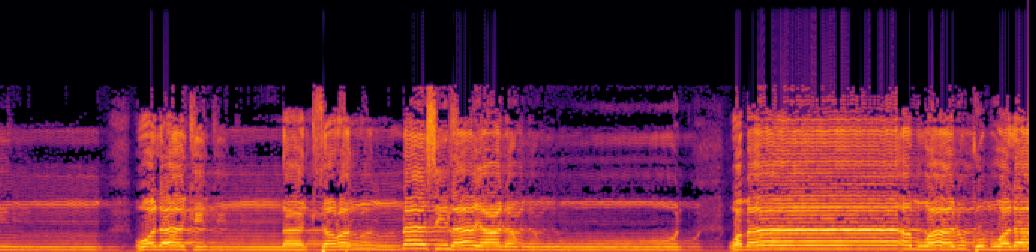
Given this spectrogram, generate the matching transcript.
ولكن أكثر الناس لا يعلمون. وما أموالكم ولا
